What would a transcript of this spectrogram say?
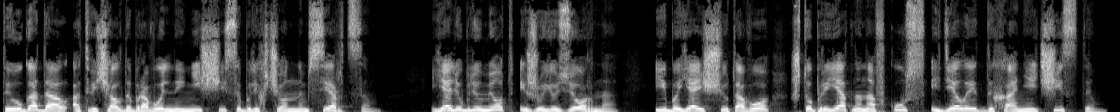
«Ты угадал», — отвечал добровольный нищий с облегченным сердцем. «Я люблю мед и жую зерна, ибо я ищу того, что приятно на вкус и делает дыхание чистым».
